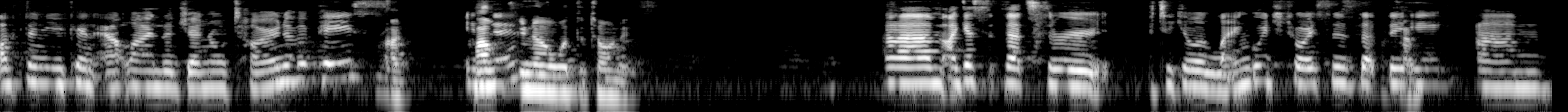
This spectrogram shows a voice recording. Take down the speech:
often you can outline the general tone of a piece. Right. How there. do you know what the tone is? Um, I guess that's through particular language choices that the um,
